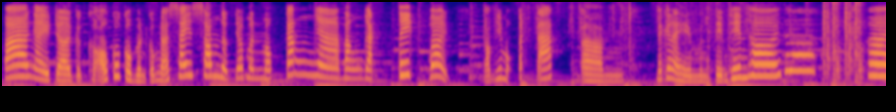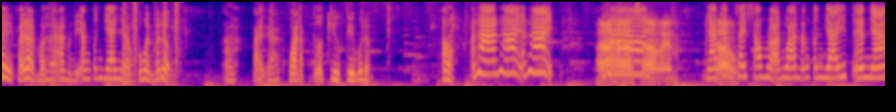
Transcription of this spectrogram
3 ngày trời cực khổ cuối cùng mình cũng đã xây xong được cho mình một căn nhà bằng gạch tuyệt vời. Cộng với một ít đá à, mấy cái này thì mình tìm thêm thôi. Ta-da. Ai, phải rồi mời hai anh mình đi ăn tân gia nhà của mình mới được. À phải ra qua đập cửa kêu kêu mới được. Ờ anh hai anh hai anh hai. Hả hả sao em? Nhà Sao? em xây xong rồi anh qua anh ăn tân gia với em nha.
